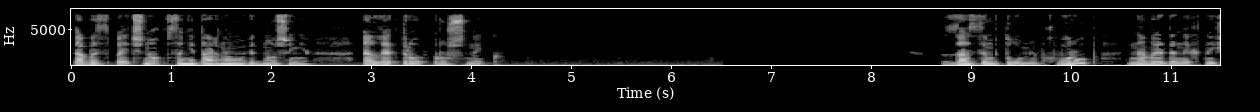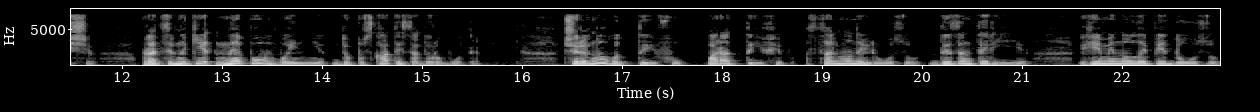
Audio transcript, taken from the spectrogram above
та безпечно в санітарному відношенні електрорушник. За симптомів хвороб, наведених нижче, працівники не повинні допускатися до роботи. Черевного тифу, паратифів, сальмонельозу, дизентерії, гемінолепідозу,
